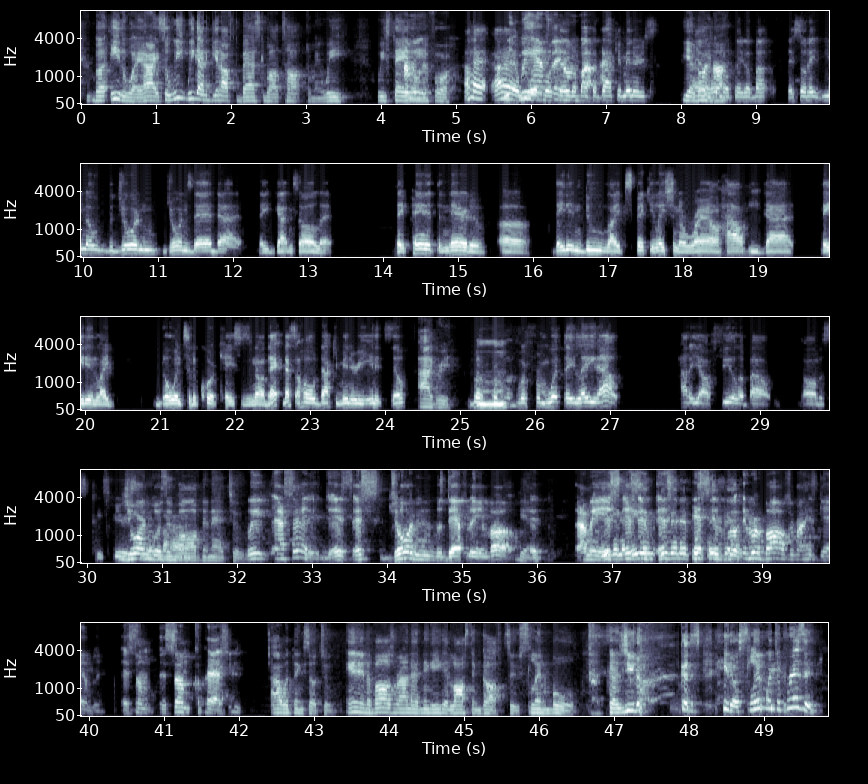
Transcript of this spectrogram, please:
But either way, all right. So we, we got to get off the basketball talk. I mean, we we stayed I mean- on it for. I had, I We- had we one have more thing on about the about- documentaries. Yeah, I go had ahead. one more thing about so they you know the Jordan Jordan's dad died. They got into all that. They painted the narrative. Uh, they didn't do like speculation around how he died. They didn't like go into the court cases and all that. That's a whole documentary in itself. I agree. But Mhm. from, from what they laid out, how do y'all feel about all this conspiracy? Jordan was behind- involved in that too. We, I said it. It's, it's Jordan was definitely involved. Yeah. It- I mean, it's, Even- it's, even- it's, even if what it's, it, it revolves around his gambling in some in some capacity. I would think so too. And it involves around that nigga he get lost in golf too, Slim Bull. Because you know, because you know, Slim went to prison.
